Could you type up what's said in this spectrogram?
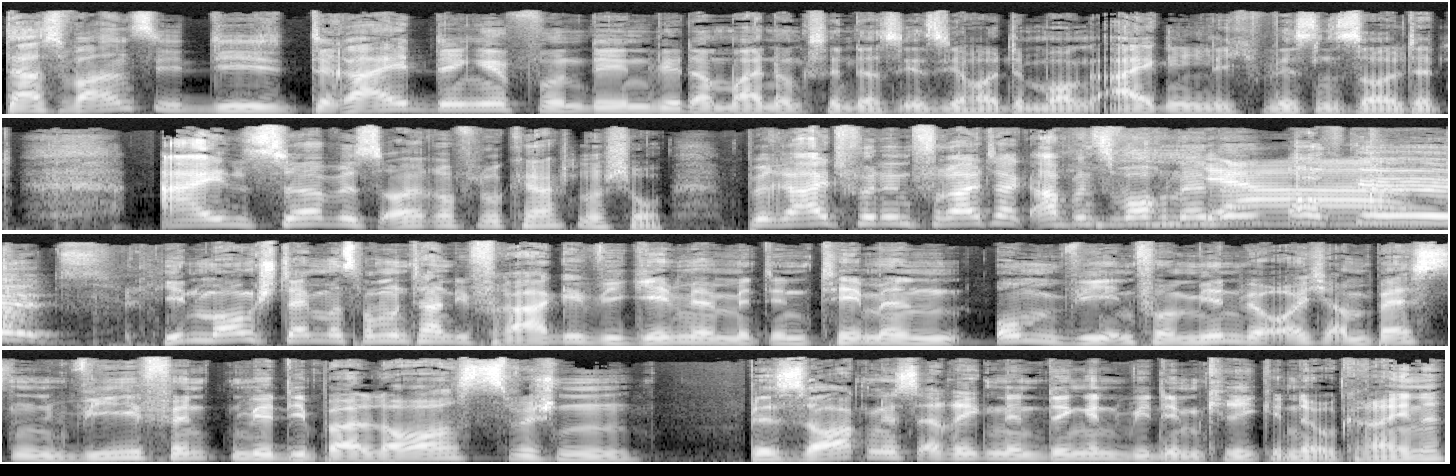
Das waren sie, die drei Dinge, von denen wir der Meinung sind, dass ihr sie heute Morgen eigentlich wissen solltet. Ein Service eurer Flo Kerschner Show. Bereit für den Freitag, ab ins Wochenende? Ja. Auf geht's! Jeden Morgen stellen wir uns momentan die Frage, wie gehen wir mit den Themen um? Wie informieren wir euch am besten? Wie finden wir die Balance zwischen besorgniserregenden Dingen wie dem Krieg in der Ukraine,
